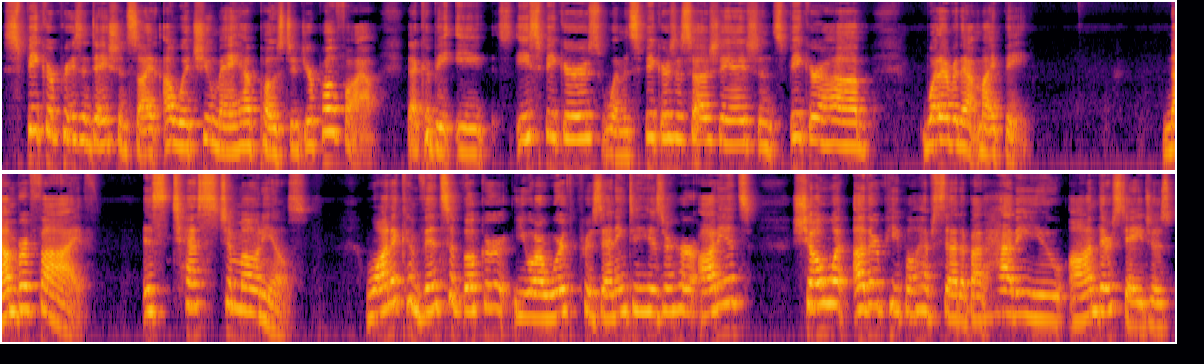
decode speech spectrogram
speaker presentation site on which you may have posted your profile. That could be e, e-speakers, Women Speakers Association, Speaker Hub, whatever that might be. Number five is testimonials. Want to convince a booker you are worth presenting to his or her audience? Show what other people have said about having you on their stages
